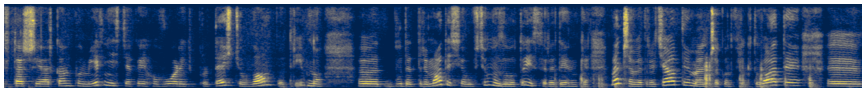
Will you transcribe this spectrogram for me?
старший аркан помірність, який говорить про те, що вам потрібно е, буде триматися у всьому золотої серединки. Менше витрачати, менше конфліктувати. е,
